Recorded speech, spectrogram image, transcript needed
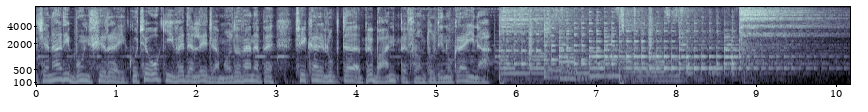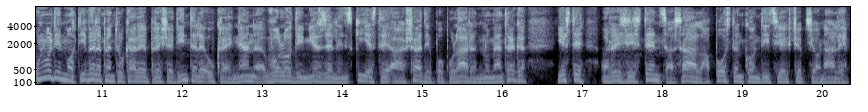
Mercenarii buni și răi, cu ce ochii vede legea moldoveană pe cei care luptă pe bani pe frontul din Ucraina. Unul din motivele pentru care președintele ucrainean Volodymyr Zelensky este așa de popular în lumea întreagă este rezistența sa la post în condiții excepționale.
